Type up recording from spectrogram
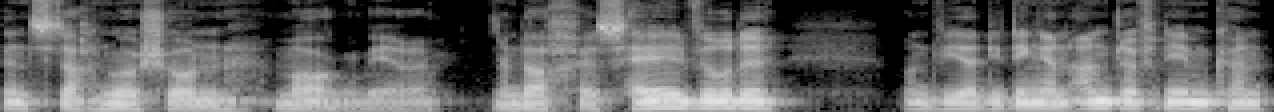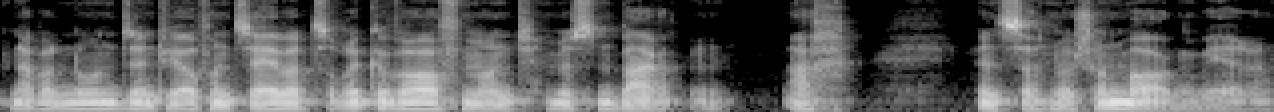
wenn's doch nur schon morgen wäre. Wenn doch es hell würde und wir die Dinge in Angriff nehmen könnten, aber nun sind wir auf uns selber zurückgeworfen und müssen warten. Ach, wenn es doch nur schon morgen wäre.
